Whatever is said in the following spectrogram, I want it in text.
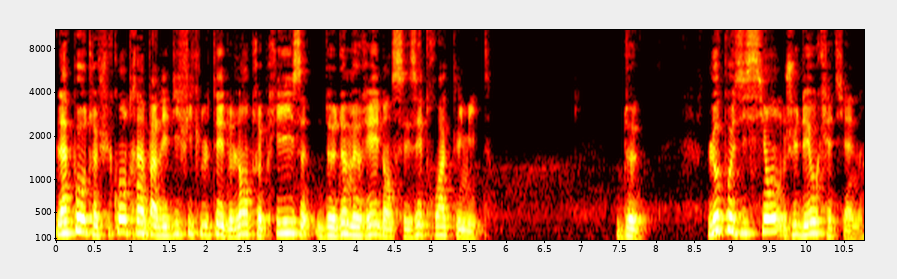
L'apôtre fut contraint par les difficultés de l'entreprise de demeurer dans ces étroites limites. 2. L'opposition judéo-chrétienne.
